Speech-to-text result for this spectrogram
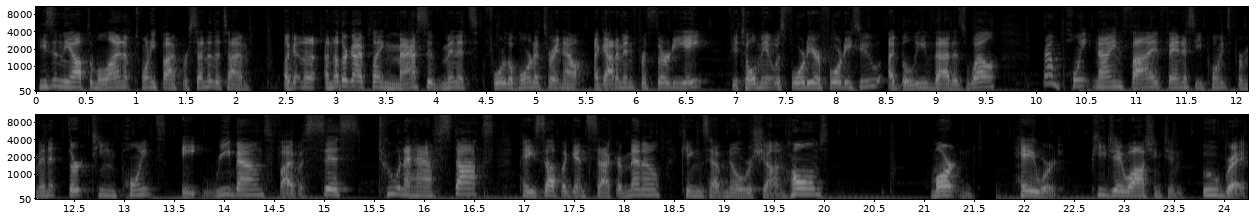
He's in the optimal lineup 25% of the time. Again, another guy playing massive minutes for the Hornets right now. I got him in for 38. If you told me it was 40 or 42, I'd believe that as well. Around 0.95 fantasy points per minute, 13 points, 8 rebounds, 5 assists, 2.5 stocks, pace up against Sacramento. Kings have no Richaun Holmes. Martin, Hayward, PJ Washington, Oubre.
